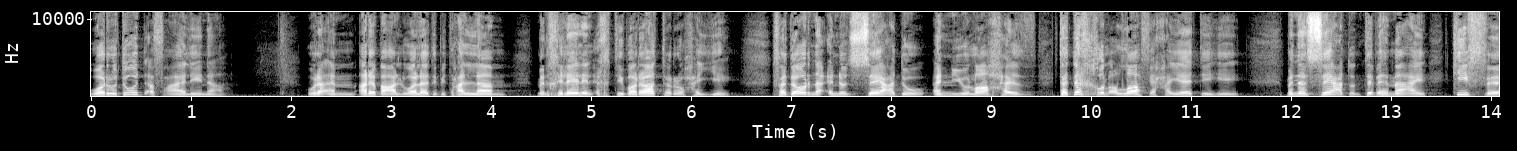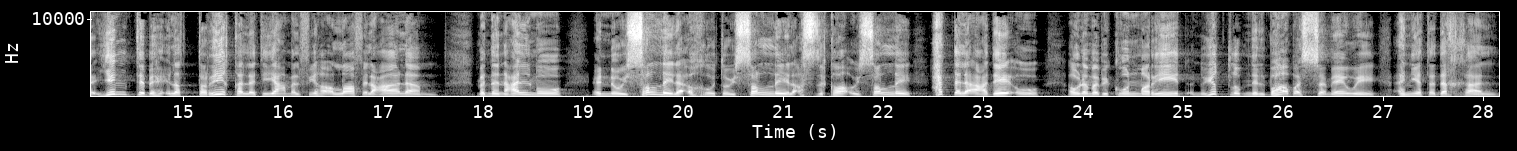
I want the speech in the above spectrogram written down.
وردود أفعالنا. ورقم أربعة الولد بيتعلم من خلال الاختبارات الروحية. فدورنا أنه نساعده أن يلاحظ تدخل الله في حياته. بدنا نساعده انتبه معي كيف ينتبه إلى الطريقة التي يعمل فيها الله في العالم. بدنا نعلمه إنه يصلي لأخوته يصلي لأصدقائه يصلي حتى لأعدائه. أو لما بيكون مريض إنه يطلب من البابا السماوي أن يتدخل.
